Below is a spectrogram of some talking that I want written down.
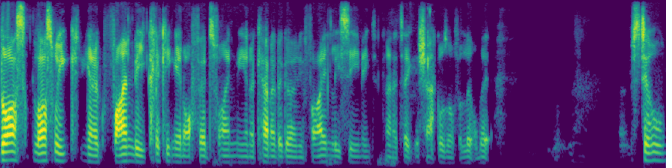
last last week, you know, finally clicking in offense, finally, you know, Canada going, finally seeming to kind of take the shackles off a little bit. Still,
